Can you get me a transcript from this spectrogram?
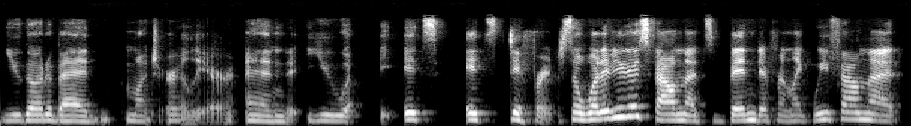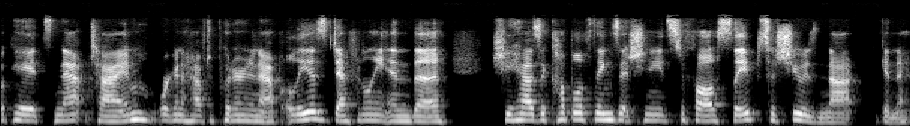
you go to bed much earlier and you it's it's different. So what have you guys found that's been different? Like we found that okay, it's nap time. We're gonna have to put her in a nap. Aaliyah's definitely in the she has a couple of things that she needs to fall asleep. So she was not gonna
